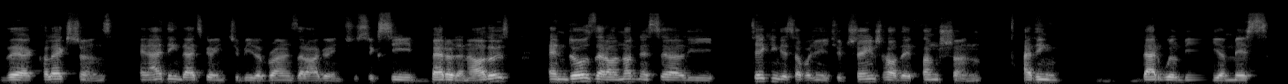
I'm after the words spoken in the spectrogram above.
their collections. And I think that's going to be the brands that are going to succeed better than others. And those that are not necessarily taking this opportunity to change how they function, I think that will be a miss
